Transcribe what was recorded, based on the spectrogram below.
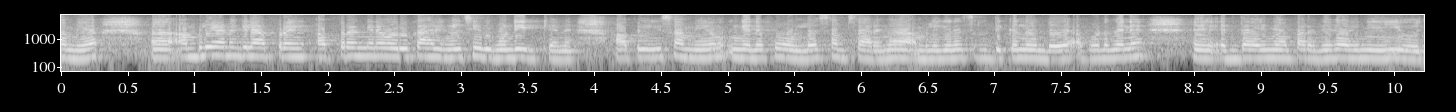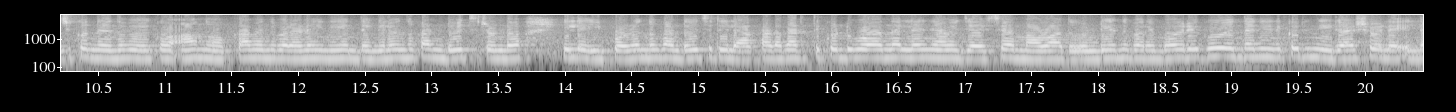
സമയം അമ്പിളിയാണെങ്കിൽ അപ്പുറം അപ്പുറം ഇങ്ങനെ ഓരോ കാര്യങ്ങൾ ചെയ്തുകൊണ്ടിരിക്കുകയാണ് അപ്പോൾ ഈ സമയം ഇങ്ങനെ ഫോണിൽ സംസാരം അമ്പിളി ഇങ്ങനെ ശ്രദ്ധിക്കുന്നുണ്ട്. അപ്പോൾ തന്നെ എന്തായി ഞാൻ പറഞ്ഞ കാര്യം നീ യോജിക്കുന്നതെന്ന് കേൾക്കും. ആ നോക്കാം എന്ന് പറയണേ. ഇനി എന്തെങ്കിലും ഒന്ന് കണ്ടുവച്ചിട്ടുണ്ടോ? ഇല്ല ഇപ്പോഴൊന്നും കണ്ടുവച്ചിട്ടില്ല. ആ കട നടത്തിക്കൊണ്ട് പോകാന്നല്ലേ ഞാൻ വിചാരിച്ച അമ്മാവ്. അതുകൊണ്ട് എന്ന് പറയുമ്പോൾ രഘു എന്തായാലും എനിക്കൊരു നിരാശയില്ല ഇല്ല.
